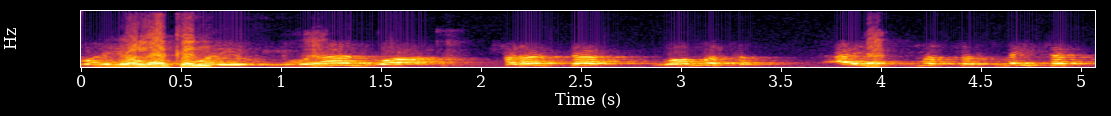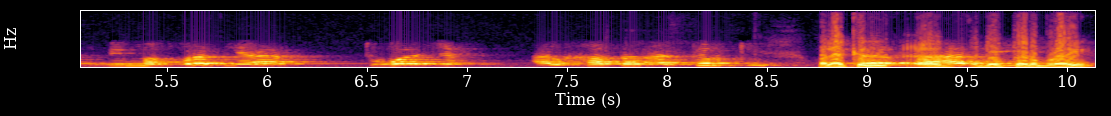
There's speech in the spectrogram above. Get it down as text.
ولكن- ويونان وفرنسا ومصر. أي مصر ليست بمفردها تواجه الخطر التركي. ولكن آه، آه، دكتور إبراهيم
